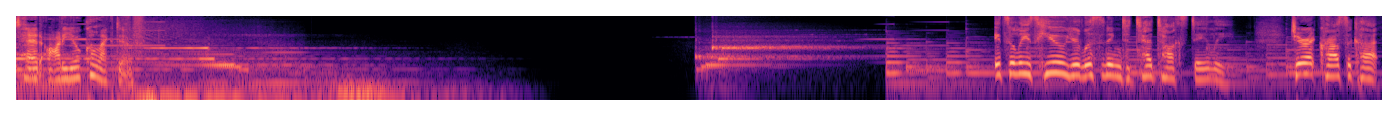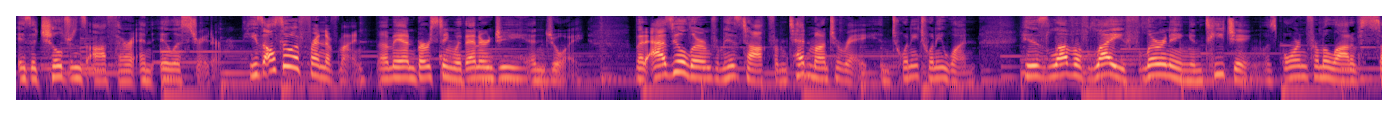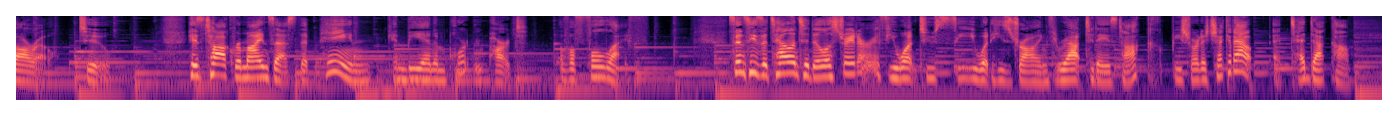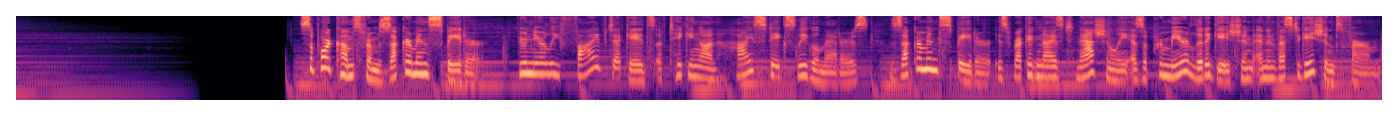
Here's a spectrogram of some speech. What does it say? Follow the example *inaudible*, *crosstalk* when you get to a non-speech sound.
TED Audio Collective. It's Elise Hu. You're listening to TED Talks Daily. Jarrett Krosoczka is a children's author and illustrator. He's also a friend of mine, a man bursting with energy and joy. But as you'll learn from his talk from TED Monterey in 2021, his love of life, learning, and teaching was born from a lot of sorrow, too. His talk reminds us that pain can be an important part of a full life. Since he's a talented illustrator, if you want to see what he's drawing throughout today's talk, be sure to check it out at TED.com. Support comes from Zuckerman Spader. Through nearly five decades of taking on high stakes legal matters, Zuckerman Spader is recognized nationally as a premier litigation and investigations firm.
